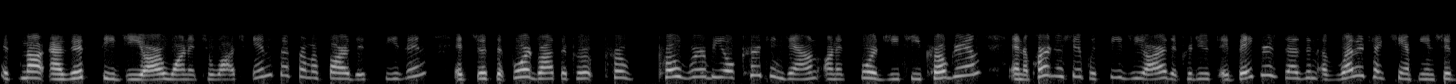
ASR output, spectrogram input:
It's not as if CGR wanted to watch IMSA from afar this season. It's just that Ford brought the pro- pro- proverbial curtain down on its Ford GT program and a partnership with CGR that produced a baker's dozen of WeatherTech Championship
